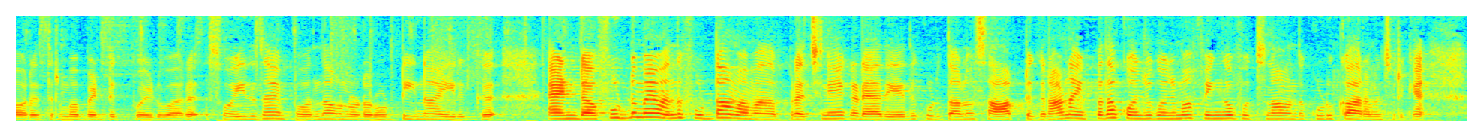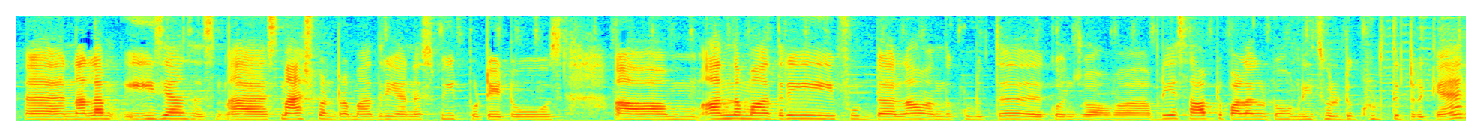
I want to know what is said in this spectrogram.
அவர் திரும்ப பெட்டுக்கு போயிடுவார். ஸோ இதுதான் இப்போ வந்து அவனோட ரொட்டீனாக இருக்குது அண்ட் ஃபுட்டுமே வந்து ஃபுட்டு அவன் பிரச்சனையே கிடையாது. எது கொடுத்தாலும் சாப்பிட்டுக்கிறான். நான் இப்போ தான் கொஞ்சம் கொஞ்சமாக ஃபிங்கர் ஃபுட்ஸ்லாம் வந்து கொடுக்க ஆரம்பிச்சிருக்கேன். நல்லா ஈஸியாக ஸ்மாஷ் பண்ணுற மாதிரியான ஸ்வீட் பொட்டேட்டோஸ் um, அந்த மாதிரி ஃபுட்டெல்லாம் வந்து கொடுத்து கொஞ்சம் அவன் அப்படியே சாப்பிட்டு பழகட்டும் அப்படின்னு சொல்லிட்டு கொடுத்துட்ருக்கேன்.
